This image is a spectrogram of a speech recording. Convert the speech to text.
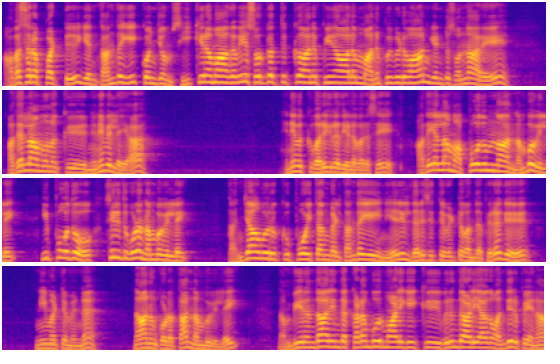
அவசரப்பட்டு என் தந்தையை கொஞ்சம் சீக்கிரமாகவே சொர்க்கத்துக்கு அனுப்பினாலும் அனுப்பிவிடுவான் என்று சொன்னாரே அதெல்லாம் உனக்கு நினைவில்லையா? நினைவுக்கு வருகிறது இளவரசே அதையெல்லாம் அப்போதும் நான் நம்பவில்லை இப்போதோ சிறிது கூட நம்பவில்லை. தஞ்சாவூருக்கு போய் தங்கள் தந்தையை நேரில் தரிசித்துவிட்டு வந்த பிறகு நீ மட்டும் என்ன? நானும் கூடத்தான் நம்பவில்லை. நம்பியிருந்தால் இந்த கடம்பூர் மாளிகைக்கு விருந்தாளியாக வந்திருப்பேனா?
